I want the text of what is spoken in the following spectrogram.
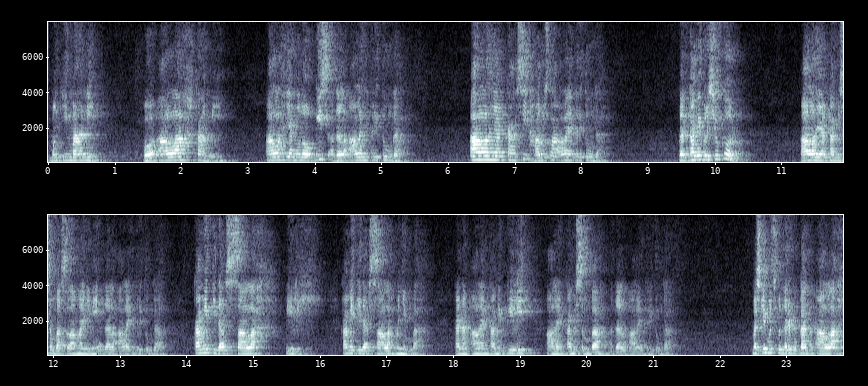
mengimani bahwa Allah kami, Allah yang logis adalah Allah yang Tritunggal. Allah yang kasih haruslah Allah yang Tritunggal. Dan kami bersyukur Allah yang kami sembah selama ini adalah Allah yang Tritunggal. Kami tidak salah pilih. Kami tidak salah menyembah. Karena Allah yang kami pilih, Allah yang kami sembah adalah Allah yang Tritunggal. Meskipun sebenarnya bukan Allah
